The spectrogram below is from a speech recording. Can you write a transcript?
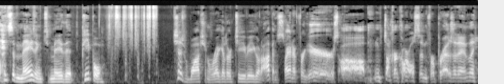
it's amazing to me that people just watching regular TV going, I've been saying it for years. Oh, Tucker Carlson for president.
